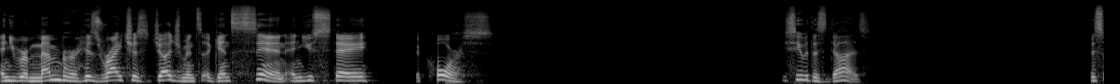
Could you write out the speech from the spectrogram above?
and you remember his righteous judgments against sin and you stay the course. You see what this does? This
